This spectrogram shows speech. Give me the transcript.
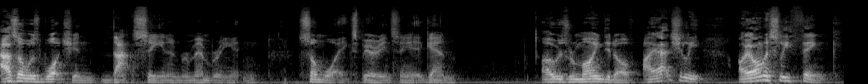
as I was watching that scene and remembering it and somewhat experiencing it again, I was reminded of. I actually, I honestly think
